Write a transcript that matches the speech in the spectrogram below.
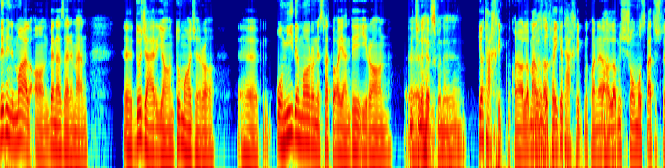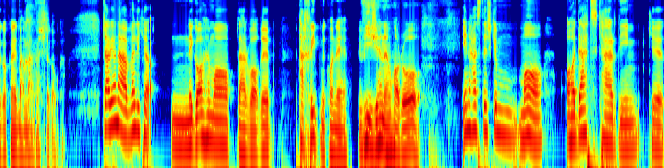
ببینید ما الان به نظر من دو جریان دو ماجرا امید ما رو نسبت به آینده ایران می‌تونه حفظ کنه. یا تخریب می‌کنه. حالا من اون دوتایی که تخریب می‌کنه بله. حالا میشه شما مثبتش نگاه کنید من منفیش نگاه بکنم جریان اولی که نگاه ما در واقع تخریب می‌کنه ویژن ما رو این هستش که ما عادت کردیم که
